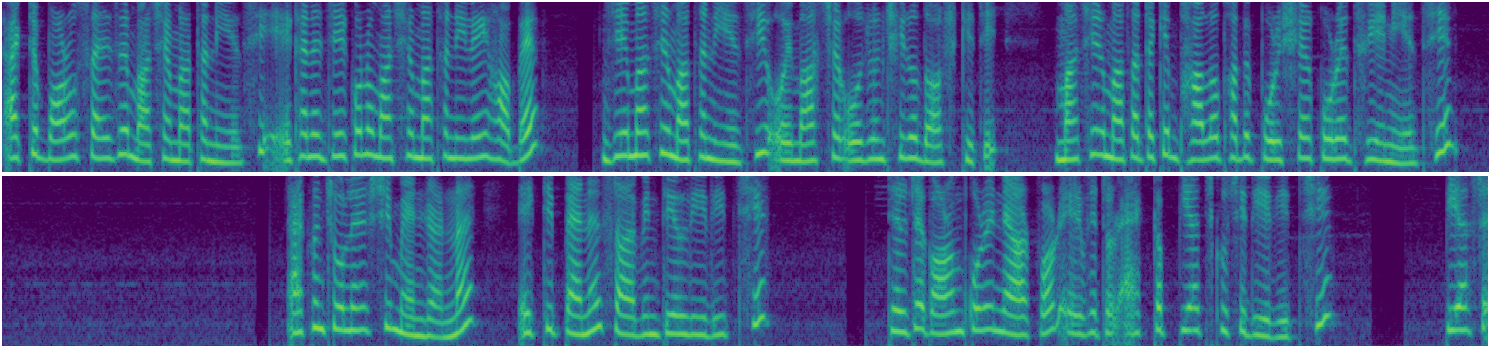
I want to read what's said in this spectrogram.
একটা বড় সাইজের মাছের মাথা নিয়েছি, এখানে যে কোনো মাছের মাথা নিলেই হবে। যে মাছের মাথা নিয়েছি, ওই মাছটার ওজন ছিল দশ কেজি। মাছের মাথাটাকে ভালোভাবে পরিষ্কার করে ধুয়ে নিয়েছি। এখন চলে এসেছি মেন রান্নায়। একটি প্যানে সয়াবিন তেল দিয়ে দিচ্ছি। তেলটা গরম করে নেওয়ার পর এর ভেতর এক কাপ পেঁয়াজ কুচি দিয়ে দিচ্ছি। পেঁয়াজটা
